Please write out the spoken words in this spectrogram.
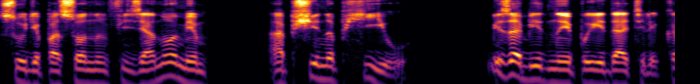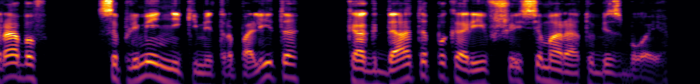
судя по сонным физиономиям, община Пхиу, безобидные поедатели крабов, соплеменники митрополита, когда-то покорившиеся Марату без боя.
